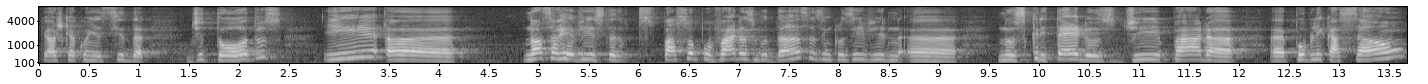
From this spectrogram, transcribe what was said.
que eu acho que é conhecida de todos, e uh, nossa revista passou por várias mudanças, inclusive uh, nos critérios de, para publicação,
